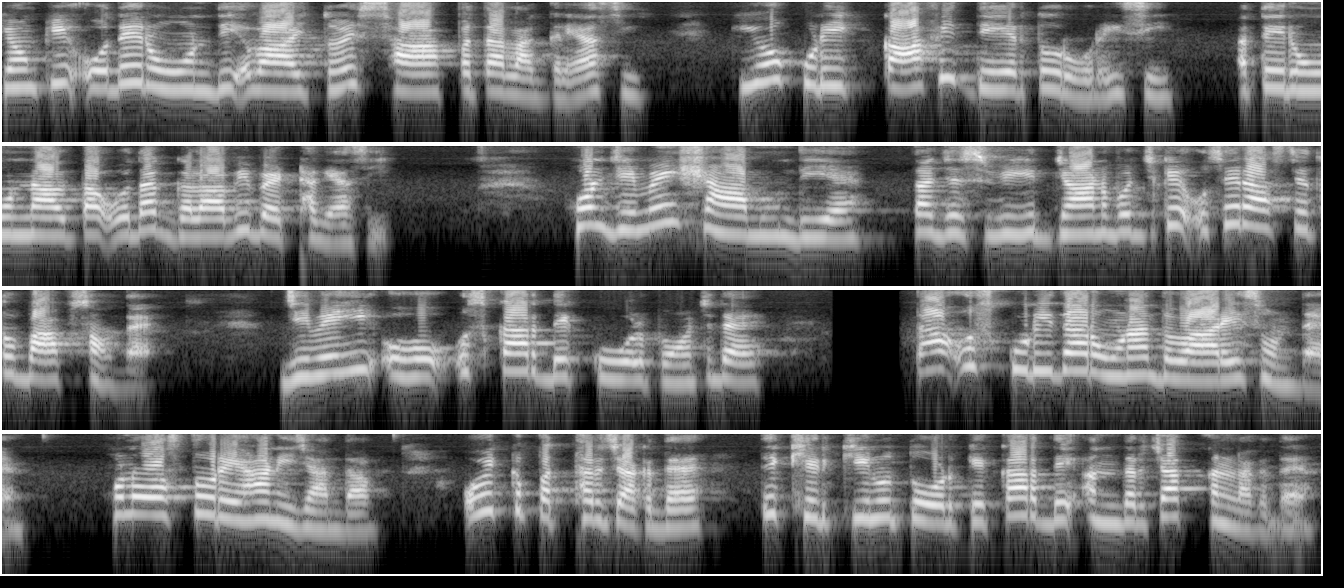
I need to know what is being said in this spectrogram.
ਕਿਉਂਕਿ ਉਹਦੇ ਰੋਣ ਦੀ ਆਵਾਜ਼ ਤੋਂ ਇਹ ਸਾਫ਼ ਪਤਾ ਲੱਗ ਰਿਹਾ ਸੀ ਕਿ ਉਹ ਕੁੜੀ ਕਾਫੀ ਦੇਰ ਤੋਂ ਰੋ ਰਹੀ ਸੀ ਅਤੇ ਰੋਣ ਨਾਲ ਤਾਂ ਉਹਦਾ ਗਲਾ ਵੀ ਬੈਠ ਗਿਆ ਸੀ। ਹੁਣ ਜਿਵੇਂ ਹੀ ਸ਼ਾਮ ਹੁੰਦੀ ਹੈ, ਤਾਂ ਜਸਵੀਰ ਜਾਣਬੁੱਝ ਕੇ ਉਸੇ ਰਸਤੇ ਤੋਂ ਵਾਪਸ ਆਉਂਦਾ ਹੈ। ਜਿਵੇਂ ਹੀ ਉਹ ਉਸ ਘਰ ਦੇ ਕੋਲ ਪਹੁੰਚਦਾ ਹੈ ਤਾਂ ਉਸ ਕੁੜੀ ਦਾ ਰੋਣਾ ਦੁਬਾਰੇ ਸੁਣਦਾ ਹੈ। ਹੁਣ ਉਸ ਤੋਂ ਰਿਹਾ ਨਹੀਂ ਜਾਂਦਾ। ਉਹ ਇੱਕ ਪੱਥਰ ਚੱਕਦਾ ਹੈ ਤੇ ਖਿੜਕੀ ਨੂੰ ਤੋੜ ਕੇ ਘਰ ਦੇ ਅੰਦਰ ਝਾਕਣ ਲੱਗਦਾ ਹੈ।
